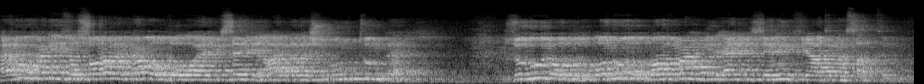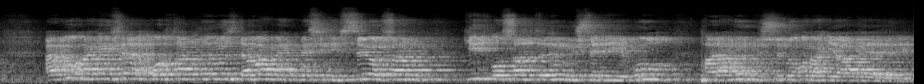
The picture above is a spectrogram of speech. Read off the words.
Ebu Hanife sorar ne oldu o elbise diye arkadaşı unuttum der. Zuhur oldu, onu normal bir elbisenin fiyatına sattım. Ebu Hanife ortaklığımız devam etmesini istiyorsan git o sattığın müşteriyi bul, paranın üstünü ona iade ederim.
